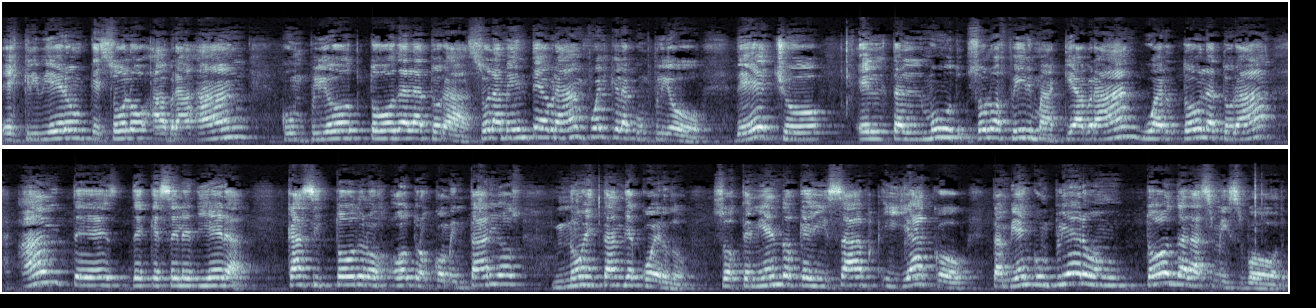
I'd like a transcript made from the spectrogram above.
Escribieron que solo Abraham cumplió toda la Torá. Solamente Abraham fue el que la cumplió. De hecho, el Talmud solo afirma que Abraham guardó la Torá antes de que se le diera. Casi todos los otros comentarios no están de acuerdo, sosteniendo que Isaac y Jacob también cumplieron todas las misbod.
